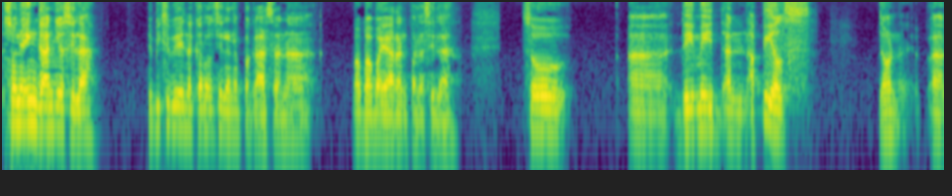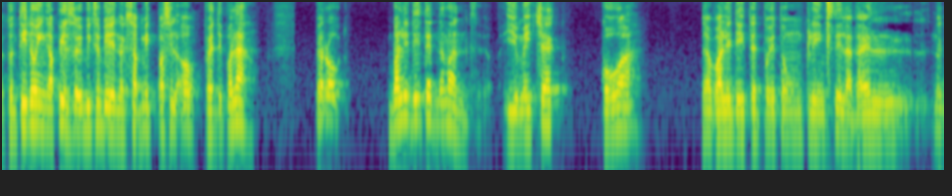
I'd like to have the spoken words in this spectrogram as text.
So nainganyo sila. Ibig sabihin, nagkaroon sila ng pag-asa na mababayaran pala sila. So, uh, they made an appeals, no, uh, continuing appeals. So, ibig sabihin, nag-submit pa sila, oh, pwede pala. Pero, validated naman. You may check, COA, na validated po itong claims nila dahil nag,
